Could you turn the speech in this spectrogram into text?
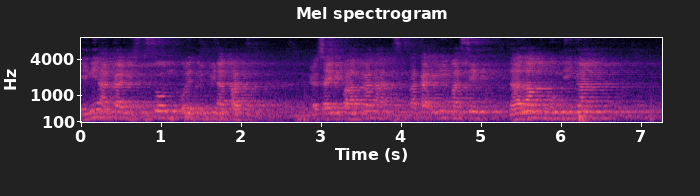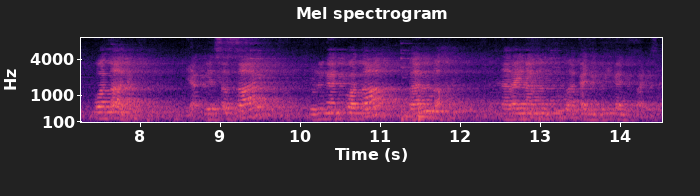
ini akan disusun oleh pimpinan parti. Ya, saya dipahamkan setakat ini masih dalam rundingan kuota. Ya, bila selesai rundingan kuota, barulah senarai nama itu akan diberikan kepada saya.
